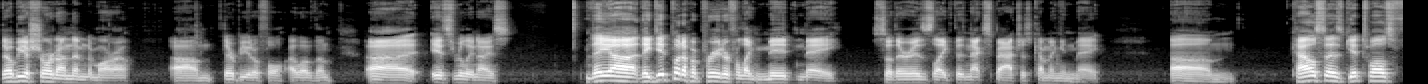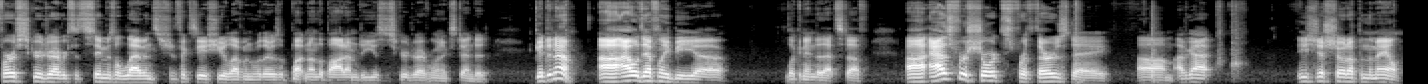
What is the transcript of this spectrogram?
there'll be a short on them tomorrow. Um, they're beautiful. I love them. Uh, it's really nice. They uh they did put up a pre-order for like mid May, So there is like the next batch is coming in May. Um, Kyle says get 12's first screwdriver because it's the same as 11. Should fix the issue 11 where there's a button on the bottom to use the screwdriver when extended. Good to know. Uh, I will definitely be uh, looking into that stuff. Uh, as for shorts for Thursday, um, I've got these just showed up in the mail.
